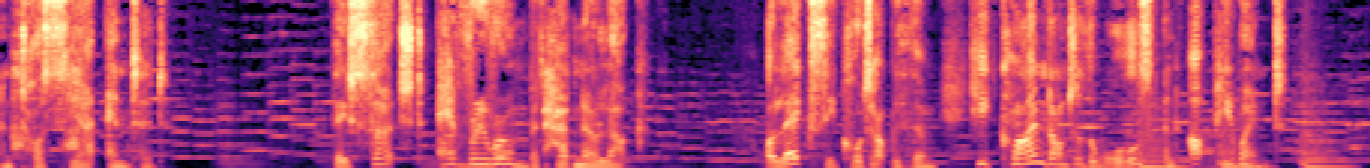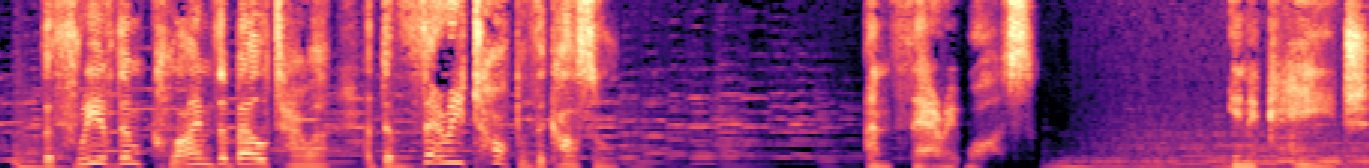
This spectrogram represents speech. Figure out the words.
and Tosya entered. They searched every room but had no luck. Alexei caught up with them. He climbed onto the walls and up he went. The three of them climbed the bell tower at the very top of the castle. And there it was. In a cage,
